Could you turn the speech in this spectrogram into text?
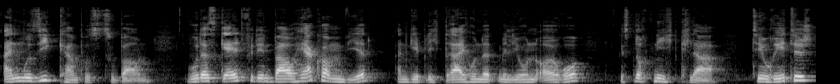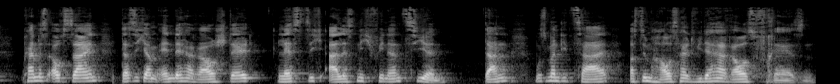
einen Musikcampus zu bauen. Wo das Geld für den Bau herkommen wird, angeblich 300 Millionen Euro, ist noch nicht klar. Theoretisch kann es auch sein, dass sich am Ende herausstellt, lässt sich alles nicht finanzieren. Dann muss man die Zahl aus dem Haushalt wieder herausfräsen.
